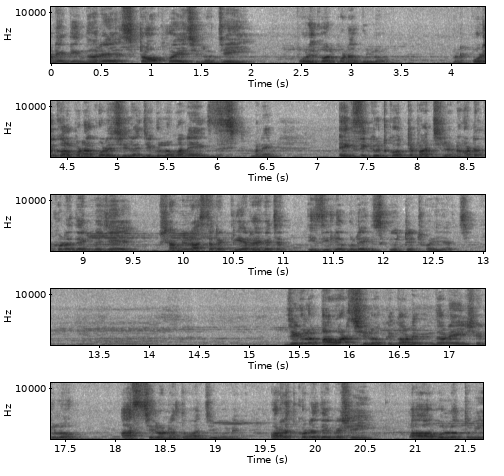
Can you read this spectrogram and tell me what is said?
অনেক দিন ধরে স্টপ হয়েছিল, যেই পরিকল্পনাগুলো মানে পরিকল্পনা করেছিলে যেগুলো মানে এক্সিস্ট মানে এক্সিকিউট করতে পারছিলে না, হঠাৎ করে দেখবে যে সামনে রাস্তাটা ক্লিয়ার হয়ে গেছে ইজিলি ওগুলো এক্সিকিউটেড হয়ে যাচ্ছে। যেগুলো পাওয়ার ছিল, কিন্তু অনেকদিন ধরেই সেগুলো আসছিল না তোমার জীবনে। হঠাৎ করে দেখবে সেই পাওয়াগুলো তুমি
